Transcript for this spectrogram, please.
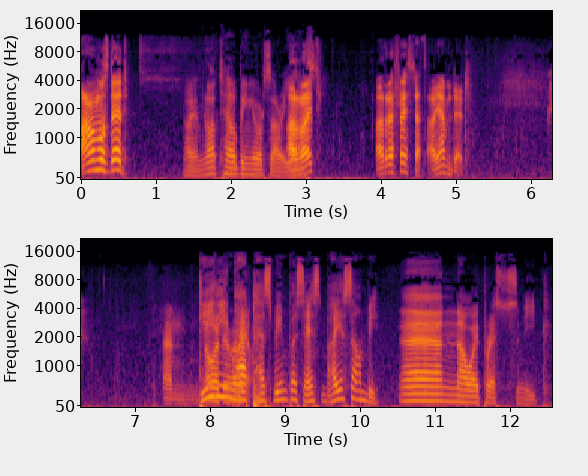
I'm almost dead. I am not helping your sorry. ass. Alright. I'll rephrase that. I am dead. And no idea DD where I Matt has been possessed by a zombie. And now I press sneak.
